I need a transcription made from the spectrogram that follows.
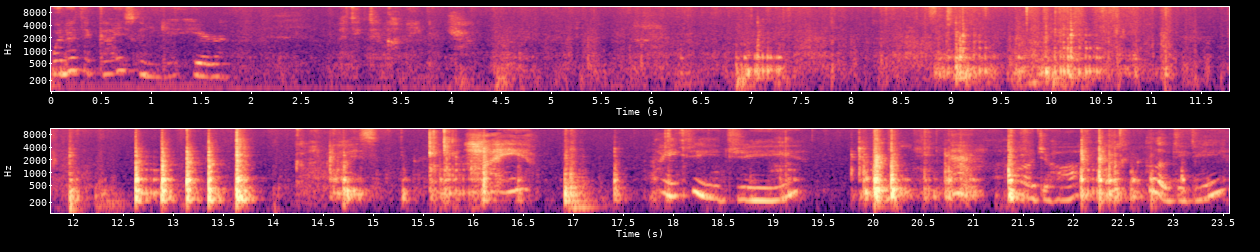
When are the guys going to get here? I think they're coming. Come on, guys. Hi. Hi, Gigi. Hello, Jaha. Gigi.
